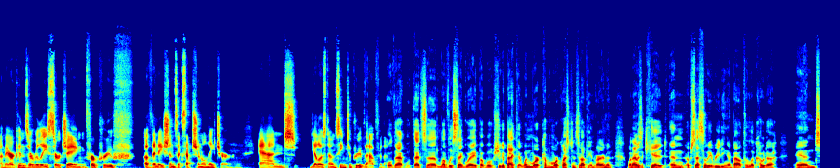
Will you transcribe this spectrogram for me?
Americans are really searching for proof of the nation's exceptional nature. Mm-hmm. And Yellowstone seemed to prove that for them. Well, that that's a lovely segue, but we'll should get back to that. One more, couple more questions about the environment. When I was a kid and obsessively reading about the Lakota and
